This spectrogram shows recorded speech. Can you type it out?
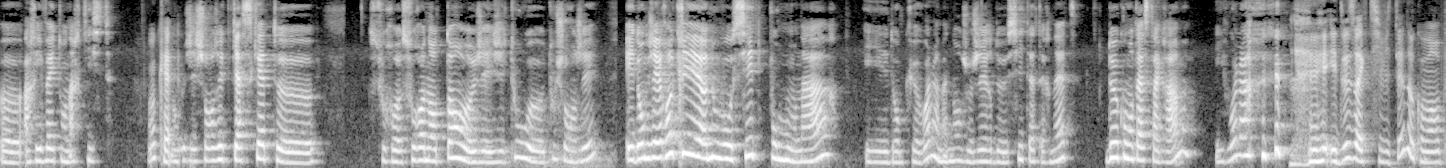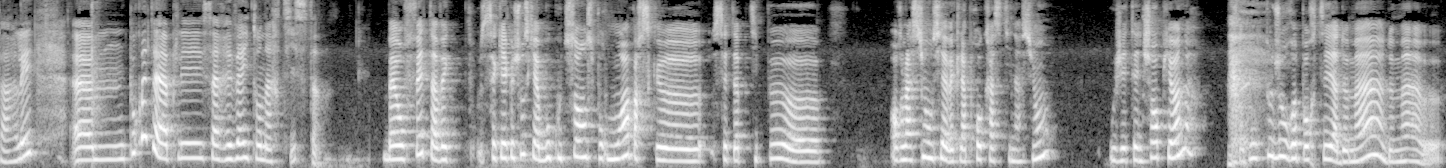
euh, à Réveille ton artiste. Ok. Donc j'ai changé de casquette euh, sur sur un an de temps, euh, j'ai j'ai tout euh, tout changé. Et donc j'ai recréé un nouveau site pour mon art. Et donc euh, voilà, maintenant je gère deux sites internet, deux comptes Instagram. Et voilà. et deux activités, donc on va en parler. Euh, pourquoi t'as appelé ça Réveille ton artiste? Ben en fait, avec c'est quelque chose qui a beaucoup de sens pour moi parce que c'est un petit peu euh, en relation aussi avec la procrastination, où j'étais une championne. Toujours reporter à demain. Demain, euh,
